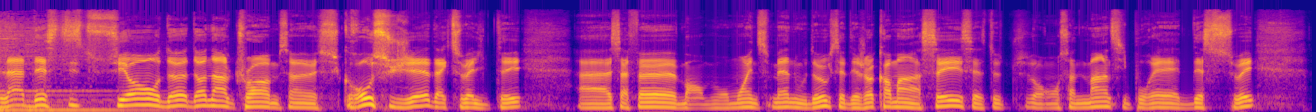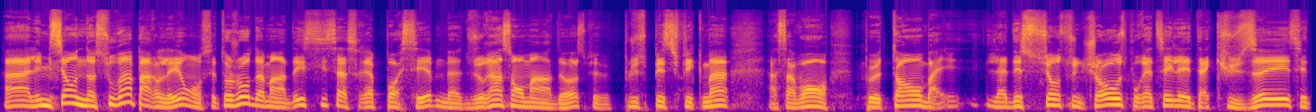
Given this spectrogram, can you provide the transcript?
La destitution de Donald Trump, c'est un gros sujet d'actualité. Euh, ça fait bon au moins une semaine ou deux que c'est déjà commencé. On se demande s'il pourrait être destitué. À l'émission, on en a souvent parlé. On s'est toujours demandé si ça serait possible durant son mandat, plus spécifiquement, à savoir, peut-on, ben, la destitution, c'est une chose, pourrait-il être accusé? C'est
